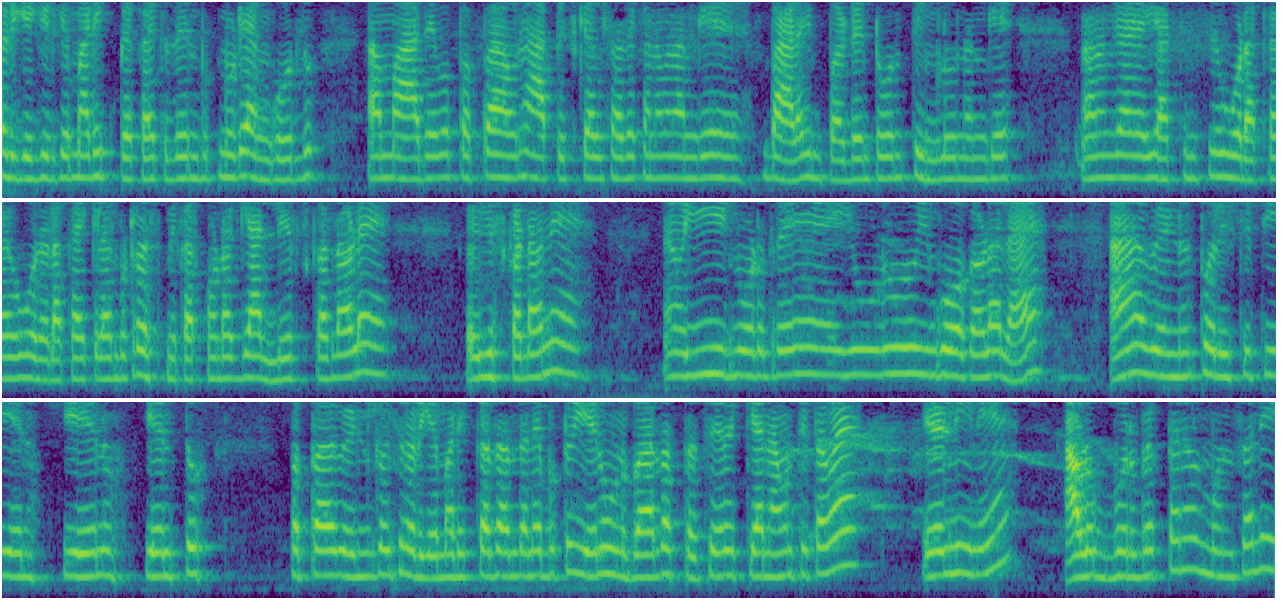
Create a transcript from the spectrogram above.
ಅಡುಗೆ ಗಿಡಿಗೆ ಮಾಡಿ ಇಕ್ಬೇಕಾಯ್ತದೆ ಅಂದ್ಬಿಟ್ಟು ನೋಡಿ ಹಂಗೆ ಹೋದ್ಲು. ಆ ಮಾದೇವ ಪಪ್ಪ ಅವನು ಆಫೀಸ್ ಕೆಲಸ ಅದಕ್ಕೆ ನನಗೆ ಭಾಳ ಇಂಪಾರ್ಟೆಂಟು ಒಂದು ತಿಂಗಳು ನನಗೆ. ನನಗೆ ಯಾಕೆ ತಿನ್ಸಿ ಓಡಾಕ ಓಡಾಡೋಕ್ಕಾಗಿಲ್ಲ ಅಂದ್ಬಿಟ್ಟು ರಶ್ಮಿ ಕರ್ಕೊಂಡೋಗಿ ಅಲ್ಲಿ ಇರ್ಸ್ಕೊಂಡವಳೆ, ಇರ್ಸ್ಕೊಂಡವನೆ. ಈಗ ನೋಡಿದ್ರೆ ಇವಳು ಹಿಂಗೆ ಹೋಗೋಳಲ್ಲ? ಆ ಹೆಣ್ಣಿನ ಪರಿಸ್ಥಿತಿ ಏನು? ಏನು? ಎಂತು? ಪಪ್ಪ ಹೆಣ್ಣಿಗೆ ಒಂಚೂರು ಅಡುಗೆ ಮಾಡಿಕ್ಕದ ಅಂದನೆ ಬಿಟ್ಟು ಏನು ಉಣ್ಬಾರ್ದು ಹತ್ತ ಸೇರಕ್ಕೆ ನಾವು ತಿಂತಾವೆ ಹೇಳಿ ನೀನೆ, ಅವಳಿಗೆ ಬರ್ಬೇಕು ಅವ್ಳು ಮನ್ಸಲ್ಲಿ.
